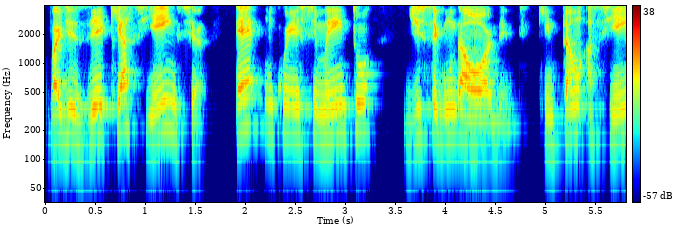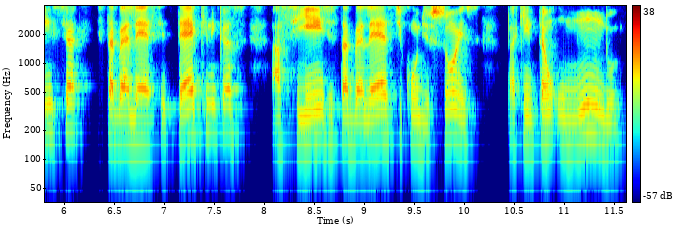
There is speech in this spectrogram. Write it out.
vai dizer que a ciência é um conhecimento de segunda ordem, que então a ciência estabelece técnicas, a ciência estabelece condições para que então o mundo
